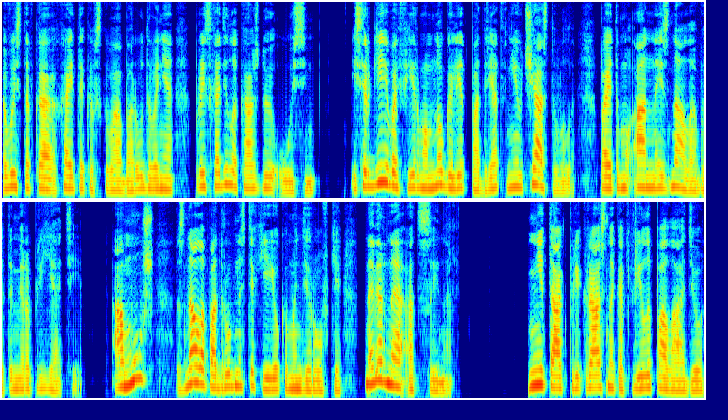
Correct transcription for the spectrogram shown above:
Выставка хай-тековского оборудования происходила каждую осень. И Сергеева фирма много лет подряд в ней участвовала, поэтому Анна и знала об этом мероприятии. А муж знал о подробностях ее командировки, наверное, от сына. «Не так прекрасно, как виллы Палладио,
